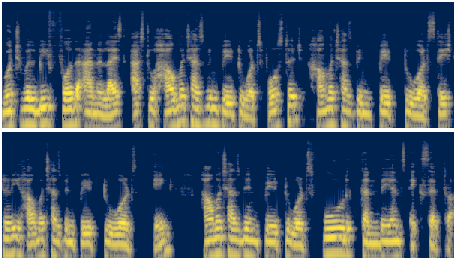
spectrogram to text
which will be further analyzed as to how much has been paid towards postage, how much has been paid towards stationery, how much has been paid towards ink, how much has been paid towards food, conveyance, etc.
